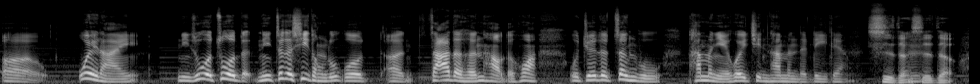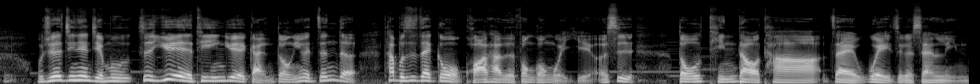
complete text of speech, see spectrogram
呃未来。你如果做的，你这个系统如果呃扎的很好的话，我觉得政府他们也会尽他们的力量。是的，是的，嗯、我觉得今天节目是越听越感动，因为真的他不是在跟我夸他的丰功伟业，而是。都听到他在为这个山林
